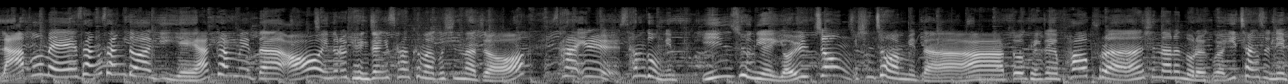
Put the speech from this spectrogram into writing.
라붐의 상상 더하기 예약합니다. 어, 이 노래 굉장히 상큼하고 신나죠? 4130님, 인순이의 열정 신청합니다. 아, 또 굉장히 파워풀한 신나는 노래고요. 이창수님,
